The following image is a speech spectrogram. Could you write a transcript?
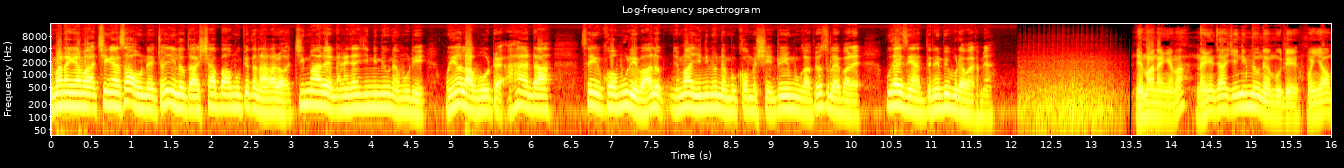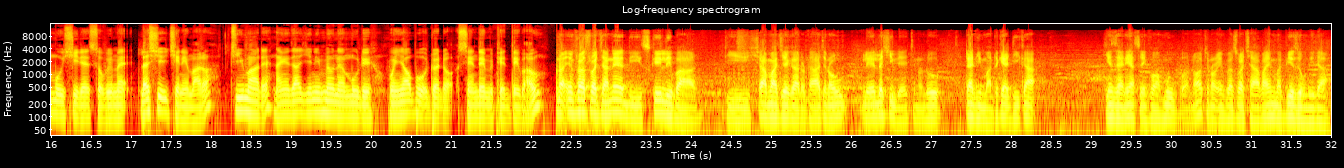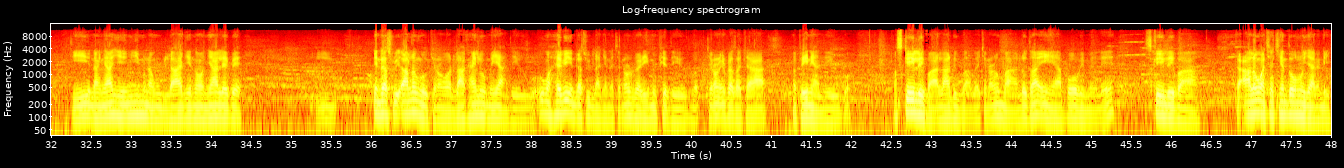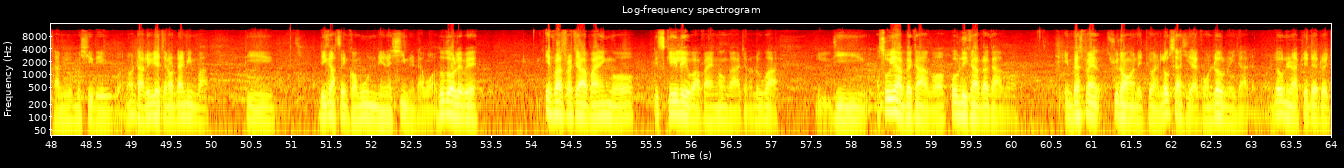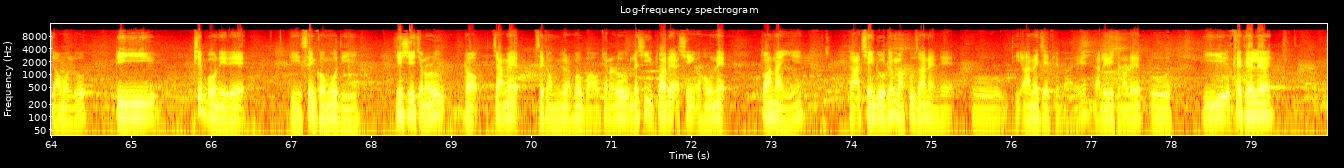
မြန်မာနိုင်ငံမှာအခြေခံအဆောက်အအုံနဲ့ကျွမ်းကျင်လုပ်သားရှားပါမှုပြဿနာကတော့ကြီးမားတဲ့နိုင်ငံခြားယင်းနှိမ့်နှံမှုတွေဝင်ရောက်လာဖို့အတွက်အဟန့်အတားစိန်ခေါ်မှုတွေပါလို့မြန်မာယင်းနှိမ့်နှံမှုကော်မရှင်တွေးမှုကပြောဆိုလိုက်ပါတယ်။ဦးတိုင်းစင်ကသတင်းပေးပို့တာပါခင်ဗျာ။မြန်မာနိုင်ငံမှာနိုင်ငံခြားယင်းနှိမ့်မြုပ်နှံမှုတွေဝင်ရောက်မှုရှိတဲ့ဆိုပေမဲ့လက်ရှိအခြေအနေမှာတော့ကြီးမားတဲ့နိုင်ငံခြားယင်းနှိမ့်မြုပ်နှံမှုတွေဝင်ရောက်ဖို့အတွက်တော့အဆင်သင့်မဖြစ်သေးပါဘူးကျွန်တော် infrastructure နဲ့ဒီ scale labor ဒီရှာမချက်ကတော့ဒါကျွန်တော်တို့လဲလက်ရှိလဲကျွန်တော်တို့တက်ဒီမှာတကယ်အဓိက ရင်ဆိုင်တွေကစိန်ခေါ်မှုပေါ့နော်ကျွန်တော် infrastructure ဘိုင်းမှာပြည့်စုံနေတာဒီနိုင်ငံရင်းနှီးမနှောင်မှုလာခြင်းတော့ညာလည်းပဲ industry အားလုံးကိုကျွန်တော်လာခိုင်းလို့မရသေးဘူးပေါ့ဥပမာ heavy industry လာခြင်းနဲ့ကျွန်တော်တို့ ready မဖြစ်သေးဘူးပေါ့ကျွန်တော် infrastructure မပေးနိုင်သေးဘူးပေါ့ scale labor အလားတူပါပဲကျွန်တော်တို့မှာလူသားအင်အားပေါ်ပြီမယ်လေ scale labor ကအားလုံးကချက်ချင်းသုံးလို့ရတဲ့အနေအထားမျိုးမရှိသေးဘူးပေါ့နော်ဒါလေးတွေကကျွန်တော်တိုင်းပြည်မှာဒီအဓိကစိန်ခေါ်မှုအနေနဲ့ရှိနေတာပေါ့သို့တော်လည်းပဲ infrastructure ဘိုင်းကိုဒီ scale labor ဘိုင်းကကျွန်တော်တို့က ဒီအစိုးရဘက်ကကော public ဘက်ကကော investment ရှုထောင့်ကနေပြောရင်လှုပ်ရှားရှိတာအကုန်လုပ်နေကြတယ်ပေါ့လုပ်နေတာဖြစ်တဲ့အတွက်ကြောင့်မို့လို့ဒီဖြစ်ပေါ်နေတဲ့ဒီစိန်ခေါ်မှုဒီရရှိကျွန်တော်တို့တော့ကြာမဲ့စိန်ခေါ်မှုမျိုးတော့မဟုတ်ပါဘူးကျွန်တော်တို့လက်ရှိသွားတဲ့အချိန်အဟုန်နဲ့သွားနိုင်ရင်ဒါအချိန်တိုအတွင်းမှာကုစားနိုင်တဲ့ဟိုဒီအားနည်းချက်ဖြစ်ပါတယ်ဒါလေးတွေကျွန်တော်လည်းဟိုဒီအခက်အခဲလဲ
